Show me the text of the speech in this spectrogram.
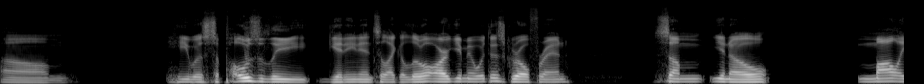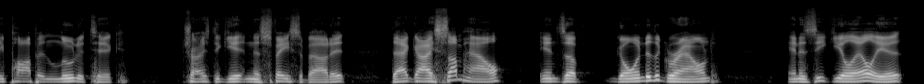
Um, he was supposedly getting into like a little argument with his girlfriend. Some, you know, molly popping lunatic tries to get in his face about it. That guy somehow ends up going to the ground, and Ezekiel Elliott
